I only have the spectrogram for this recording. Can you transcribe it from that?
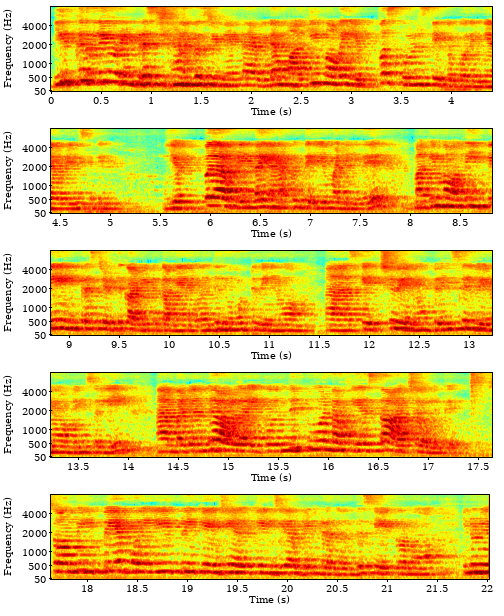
இருக்கிறதுலேயே ஒரு இன்ட்ரெஸ்டிங்கான கொஸ்டின் என்ன அப்படின்னா மகிமாவை எப்ப ஸ்கூல் சேர்க்க போறீங்க அப்படின்னு சொல்லி. எப்ப அப்படின்னு தான் எனக்கும் தெரிய மாட்டேங்குது. மகிமா வந்து இப்பயே இன்ட்ரெஸ்ட் எடுத்து காட்டிட்டு இருக்காங்க. எனக்கு வந்து நோட்டு வேணும் ஸ்கெட்ச் வேணும் பென்சில் வேணும் அப்படின்னு சொல்லி. பட் வந்து அவளை இப்போ வந்து டூ அண்ட் ஆஃப் இயர்ஸ் தான் ஆச்சு அவளுக்கு. ஸோ வந்து இப்பயே போய் ப்ரீகேஜி எல்கேஜி அப்படின்றது வந்து சேர்க்கணும். இன்னொன்று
